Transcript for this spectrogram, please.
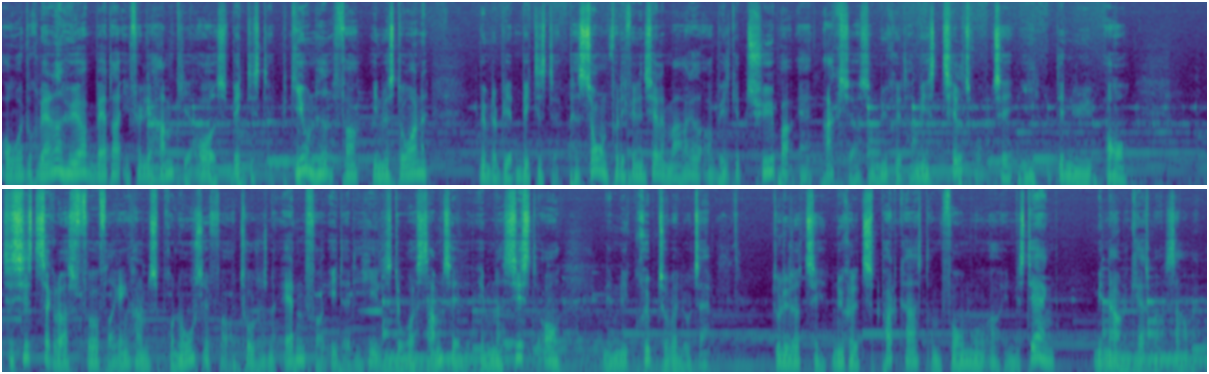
og du kan blandt andet høre, hvad der ifølge ham bliver årets vigtigste begivenhed for investorerne, hvem der bliver den vigtigste person for de finansielle markeder, og hvilke typer af aktier, som Nykredit har mest tiltro til i det nye år. Til sidst så kan du også få Frederik Engholms prognose for 2018 for et af de helt store samtaleemner sidste år, nemlig kryptovaluta. Du lytter til Nykredits podcast om formue og investering. Mit navn er Kasper Sagmann.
